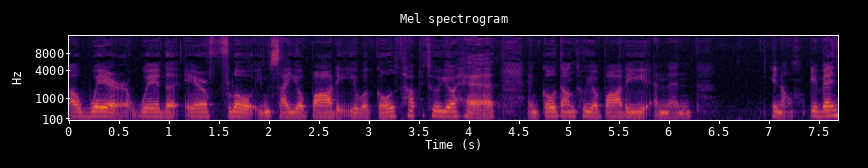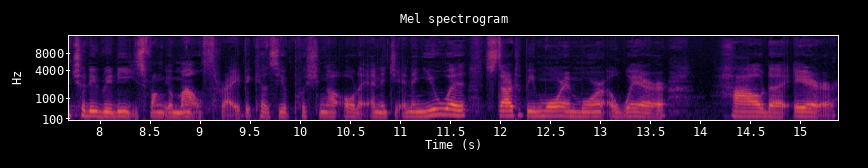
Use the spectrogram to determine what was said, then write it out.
aware where the air flow inside your body. It will go up to your head and go down to your body and then you know eventually release from your mouth right because you're pushing out all the energy and then you will start to be more and more aware how the air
